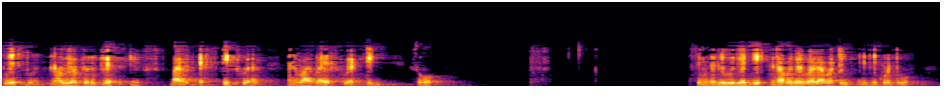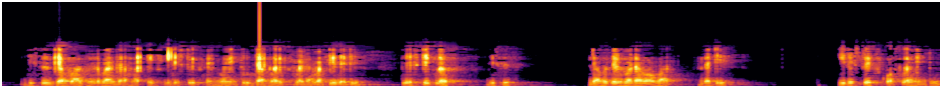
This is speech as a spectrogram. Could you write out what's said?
2s2 now we have to replace x by s t square and y by square t so Similarly, we get dabba z by dabba t is equal to this is dabba z by dabba x e raised to x y into dabba x by dabba t that is 2st plus this is dabba z by dabba y that is e raised to x cos y into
